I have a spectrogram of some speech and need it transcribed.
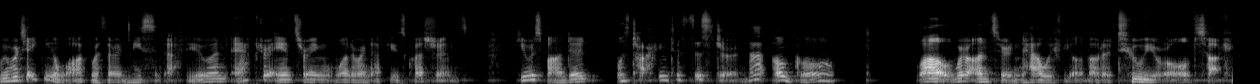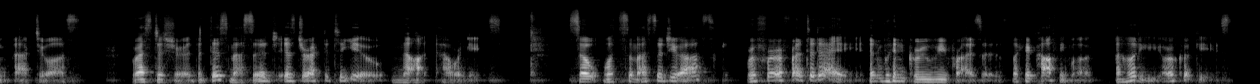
we were taking a walk with our niece and nephew, and after answering one of our nephew's questions, he responded, was talking to sister, not uncle. While we're uncertain how we feel about a two year old talking back to us, rest assured that this message is directed to you, not our niece. So, what's the message, you ask? Refer a friend today and win groovy prizes like a coffee mug, a hoodie, or cookies.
